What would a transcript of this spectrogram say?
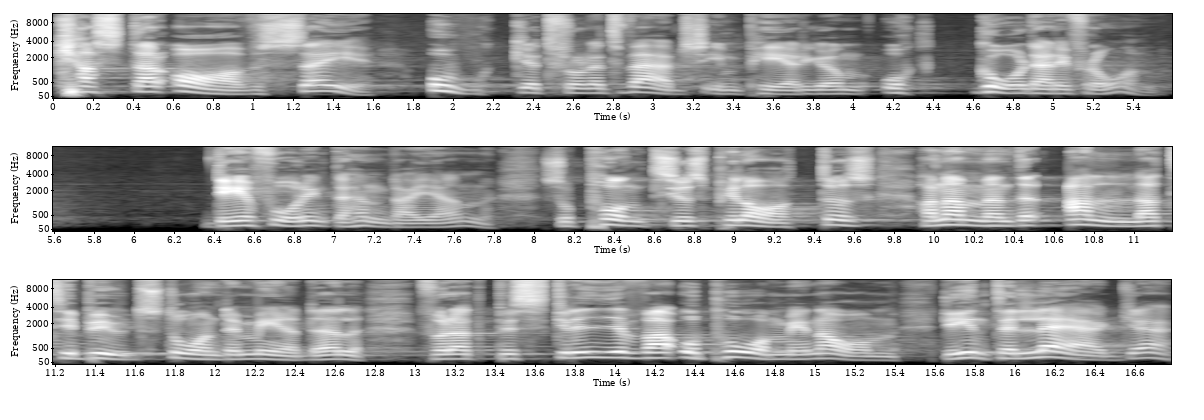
kastar av sig oket från ett världsimperium och går därifrån. Det får inte hända igen. Så Pontius Pilatus han använder alla till budstående medel för att beskriva och påminna om det är inte läge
